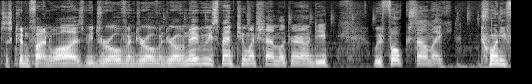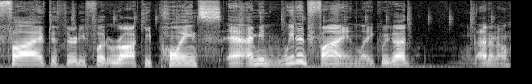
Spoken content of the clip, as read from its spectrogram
just couldn't find walleyes. We drove and drove and drove. Maybe we spent too much time looking around deep. We focused on like 25 to 30 foot rocky points. And, I mean, we did fine. Like we got, I don't know,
